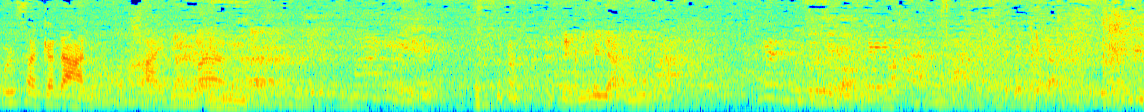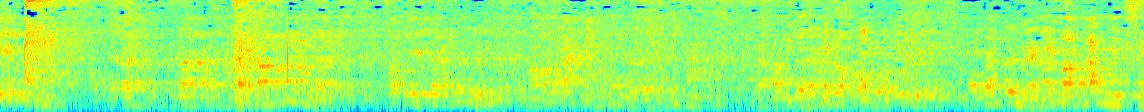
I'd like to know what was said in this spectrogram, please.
บ ริษัทกระดาษนี่ขายดีมากเลยอย่างนี้ไม่อยากมีนะแต่บางท่านเนี่ยเขามีการที่หนึ่งเนี่ยเราก็จ่ายให้เลยนะครับจะได้ไม่ต้องกังวลที่ในการที่หนึ่งเนี่ยบางท่านมีสี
